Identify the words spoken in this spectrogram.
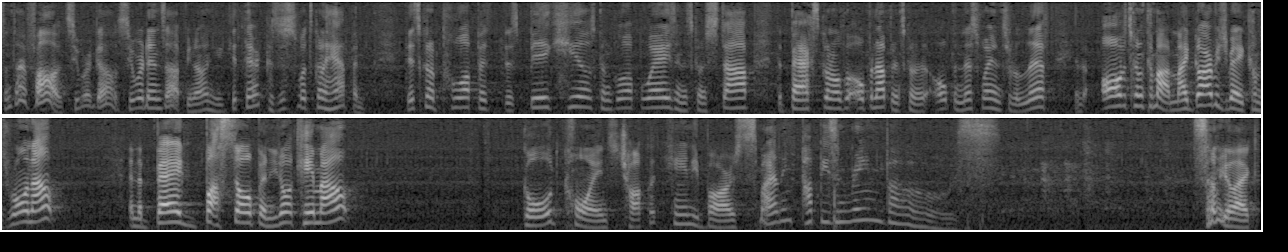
Sometimes follow it, see where it goes, see where it ends up, you know, and you get there because this is what's going to happen. It's going to pull up at this big hill. It's going to go up ways and it's going to stop. The back's going to open up and it's going to open this way and sort of lift. And all of it's going to come out. My garbage bag comes rolling out and the bag busts open. You know what came out? Gold coins, chocolate candy bars, smiling puppies, and rainbows. Some of you are like,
